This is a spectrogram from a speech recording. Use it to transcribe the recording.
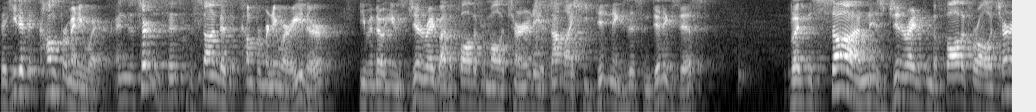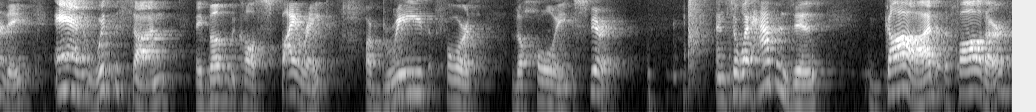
that he doesn't come from anywhere, in a certain sense, the Son doesn't come from anywhere either, even though he was generated by the Father from all eternity. It's not like he didn't exist and did exist. But the Son is generated from the Father for all eternity, and with the Son, they both we call spirate or breathe forth the Holy Spirit. And so what happens is God, the Father,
